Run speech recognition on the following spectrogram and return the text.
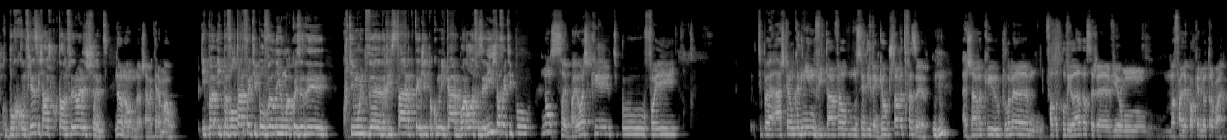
com pouca confiança e achavas que o que estavas a fazer não era excelente. Não, não, não, achava que era mau. E para e para voltar foi tipo, houve ali uma coisa de curti muito da, da restart, tenho jeito para comunicar, bora lá fazer isto? Ou foi tipo. Não sei, pá, eu acho que tipo foi. Tipo, acho que era um bocadinho inevitável no sentido em que eu gostava de fazer. Uhum. Achava que o problema era falta de qualidade, ou seja, havia um- uma falha qualquer no meu trabalho.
